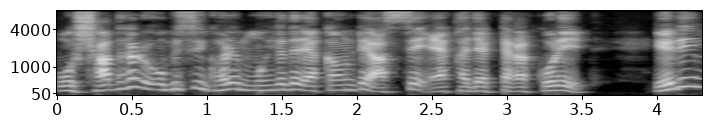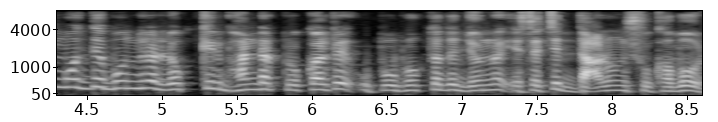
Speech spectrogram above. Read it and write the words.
ও সাধারণ ওবিসি ঘরের মহিলাদের অ্যাকাউন্টে আসছে এক হাজার টাকা করে। এরই মধ্যে বন্ধুরা, লক্ষ্মীর ভাণ্ডার প্রকল্পের উপভোক্তাদের জন্য এসেছে দারুণ সুখবর।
